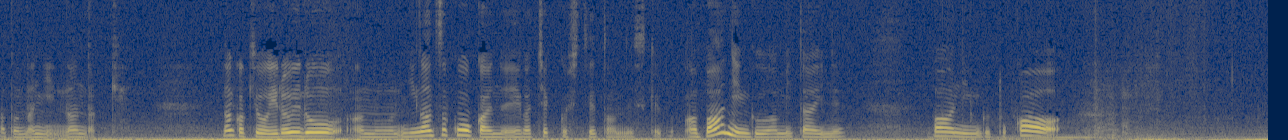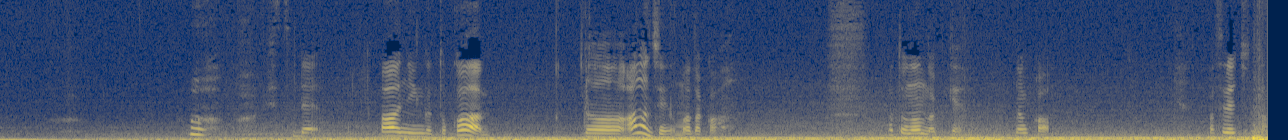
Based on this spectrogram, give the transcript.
あと何なんだっけ。なんか今日いろいろ2月公開の映画チェックしてたんですけど。あバーニングは見たいね。バーニングとか失礼。バーニングとかあアラジンはまだか。あとなんだっけ。なんか忘れちゃった。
